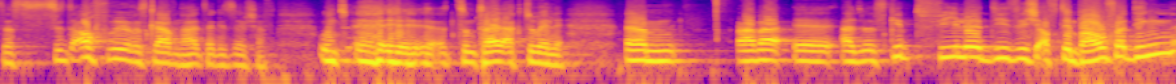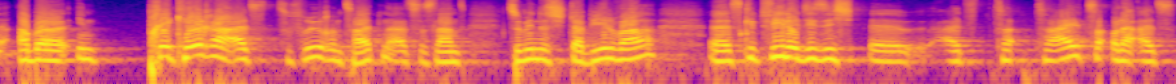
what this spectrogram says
Das sind auch frühere Sklavenhaltergesellschaften und äh, zum Teil aktuelle. Ähm, aber äh, also es gibt viele, die sich auf dem Bau verdingen, aber in prekärer als zu früheren Zeiten, als das Land zumindest stabil war. Äh, es gibt viele, die sich äh, als Zeit oder als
